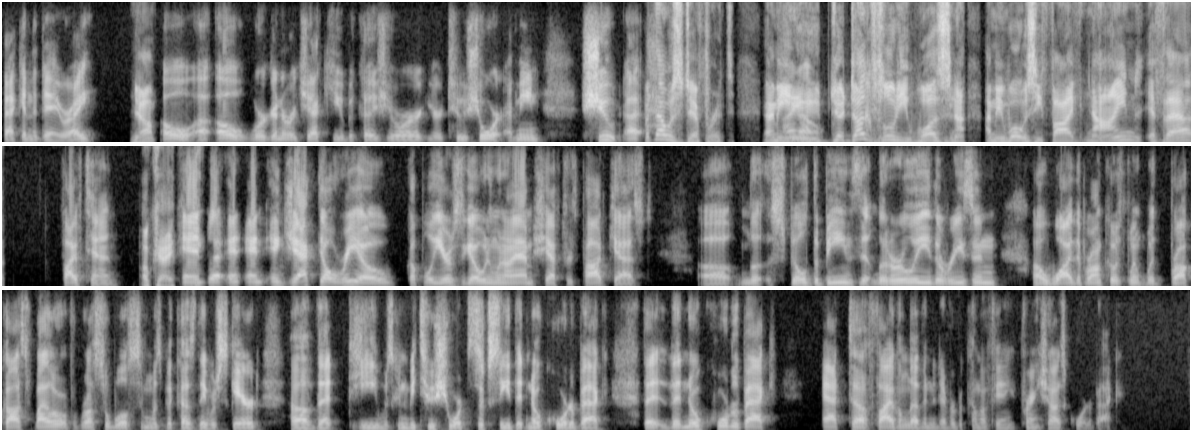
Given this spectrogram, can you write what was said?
back in the day, right? Yeah, Oh, uh, oh, we're going to reject you because you're you're too short. I mean, shoot. Uh, but that was different. I mean, I Doug Flutie was not. I mean, what was he? Five nine, if that. Five ten. Okay. And, uh, and and and Jack Del Rio a couple of years ago when he went on Adam Schefter's podcast, uh, l- spilled the beans that literally the reason uh, why the Broncos went with Brock Osweiler over Russell Wilson was because they were scared uh, that he was going to be too short to succeed. That no quarterback that that no quarterback at uh, five eleven had ever become a fan, franchise quarterback.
